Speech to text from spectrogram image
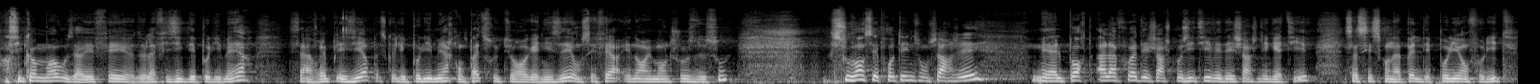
Alors si comme moi vous avez fait de la physique des polymères, c'est un vrai plaisir parce que les polymères qui n'ont pas de structure organisée, on sait faire énormément de choses dessous. Souvent ces protéines sont chargées, mais elles portent à la fois des charges positives et des charges négatives. Ça c'est ce qu'on appelle des polyampholytes.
